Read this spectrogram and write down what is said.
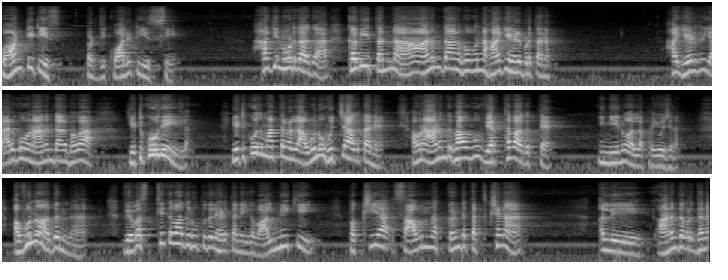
quantities but the quality is same ಹಾಗೆ ನೋಡಿದಾಗ ಕವಿ ತನ್ನ ಆನಂದಾನುಭವವನ್ನು ಹಾಗೆ ಹೇಳಿಬಿಡ್ತಾನೆ. ಹಾಗೆ ಹೇಳಿದ್ರೆ ಯಾರಿಗೂ ಅವನ ಆನಂದಾನುಭವ ಇಟ್ಕೋದೇ ಇಲ್ಲ. ಇಟ್ಕೋದು ಮಾತ್ರವಲ್ಲ, ಅವನು ಹುಚ್ಚ ಆಗ್ತಾನೆ ಅವನ ಆನಂದ ಭಾವವು ವ್ಯರ್ಥವಾಗುತ್ತೆ. ಇನ್ನೇನೂ ಅಲ್ಲ ಪ್ರಯೋಜನ. ಅವನು ಅದನ್ನ ವ್ಯವಸ್ಥಿತವಾದ ರೂಪದಲ್ಲಿ ಹೇಳ್ತಾನೆ, ಈಗ ವಾಲ್ಮೀಕಿ ಪಕ್ಷಿಯ ಸಾವನ್ನ ಕಂಡ ತತ್ಕ್ಷಣ ಅಲ್ಲಿ ಆನಂದವರ್ಧನ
